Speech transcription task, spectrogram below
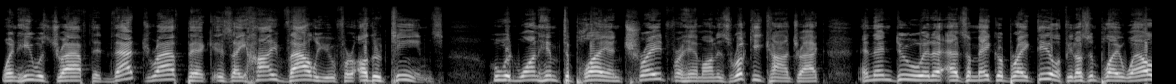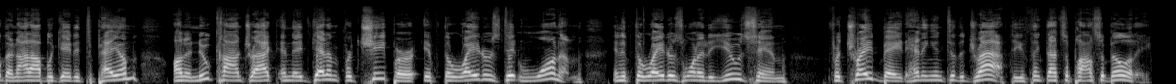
when he was drafted. That draft pick is a high value for other teams who would want him to play and trade for him on his rookie contract and then do it as a make or break deal. If he doesn't play well, they're not obligated to pay him on a new contract and they'd get him for cheaper if the Raiders didn't want him and if the Raiders wanted to use him for trade bait heading into the draft. Do you think that's a possibility?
